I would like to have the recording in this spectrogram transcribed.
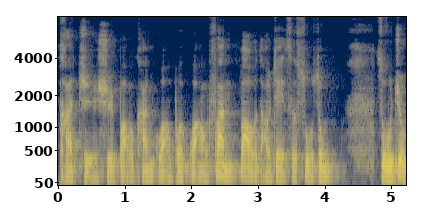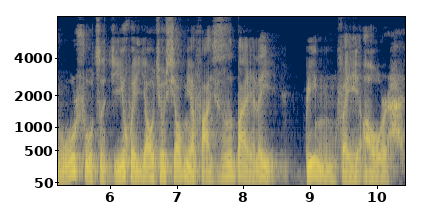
他指示报刊广播广泛报道这次诉讼，组织无数次集会，要求消灭法西斯败类，并非偶然。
